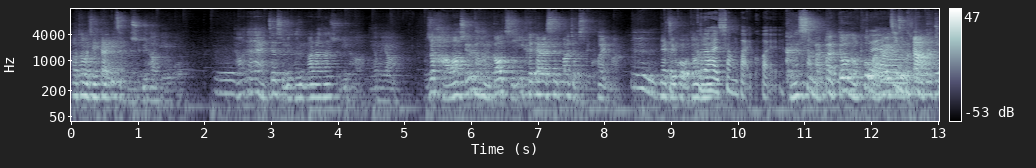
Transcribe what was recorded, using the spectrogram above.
他突然间带了一整盒水蜜桃给我，然后太太，这个水蜜桃是拉拉汤水蜜桃，你要不要？我说好啊，水蜜桃很高级，一颗大概是八九十块嘛。嗯，那结果我突然可能还上百块，可能上百块都有可能破百块，这么大颗，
